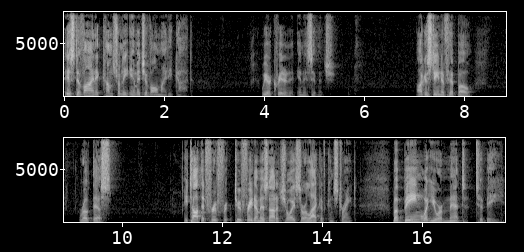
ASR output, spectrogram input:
is divine, it comes from the image of Almighty God. We are created in His image. Augustine of Hippo wrote this. He taught that true freedom is not a choice or a lack of constraint but being what you are meant to be.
